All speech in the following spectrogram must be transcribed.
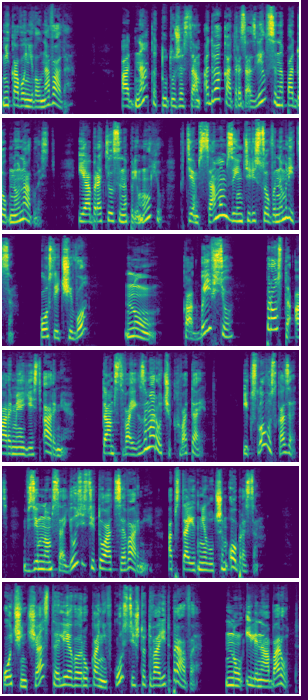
никого не волновало. Однако тут уже сам адвокат разозлился на подобную наглость и обратился напрямую к тем самым заинтересованным лицам, после чего, ну, как бы и все. Просто армия есть армия. Там своих заморочек хватает. И, к слову сказать, в земном союзе ситуация в армии обстоит не лучшим образом. Очень часто левая рука не в курсе, что творит правая. Ну, или наоборот.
